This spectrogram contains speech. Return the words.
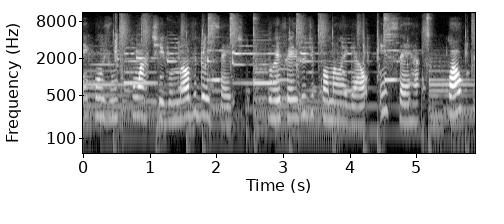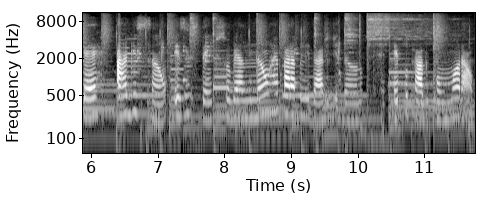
em conjunto com o artigo 927 do referido diploma legal, encerra qualquer arguição existente sobre a não reparabilidade de dano reputado como moral,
